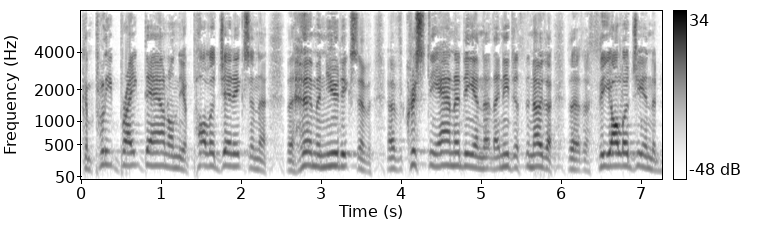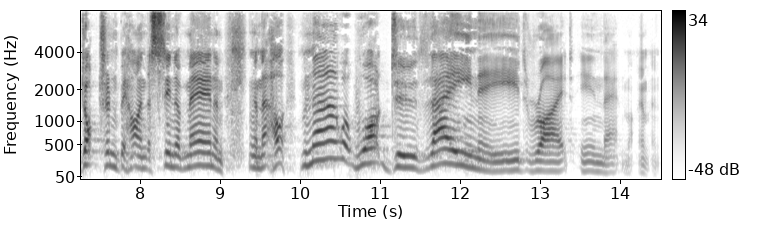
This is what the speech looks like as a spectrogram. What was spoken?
complete breakdown on the apologetics and the, the hermeneutics of, of Christianity, and that they need to know the, the, the theology and the doctrine behind the sin of man and, and that whole. No, what do they need right in that moment?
